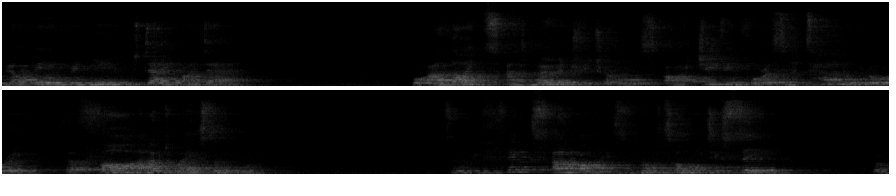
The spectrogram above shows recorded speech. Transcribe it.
we are being renewed day by day. For our light and momentary troubles are achieving for us an eternal glory that far outweighs them all. So we fix our eyes not on what is seen, but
